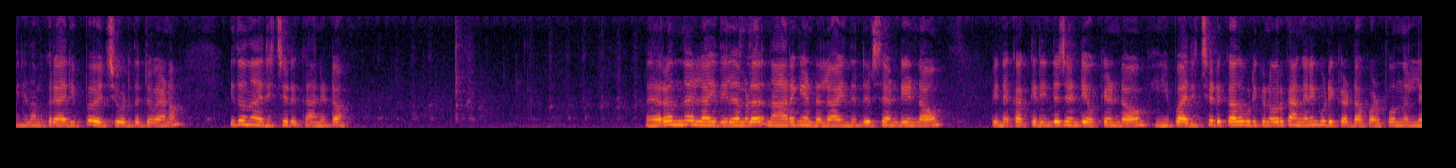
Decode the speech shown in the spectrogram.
ഇനി നമുക്കൊരു അരിപ്പ് വെച്ച് കൊടുത്തിട്ട് വേണം ഇതൊന്ന് അരിച്ചെടുക്കാൻ കേട്ടോ വേറെ ഒന്നുമല്ല ഇതിൽ നമ്മൾ നാരങ്ങ ഉണ്ടല്ലോ ഇതിന്റെ ഒരു ചെണ്ടി ഉണ്ടാവും. പിന്നെ കക്കരിന്റെ ചെണ്ടിയൊക്കെ ഉണ്ടാവും. ഈ പരിച്ചെടുക്കാതെ കുടിക്കണവർക്ക് അങ്ങനെയും കുടിക്കട്ടോ കുഴപ്പമൊന്നുമില്ല.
